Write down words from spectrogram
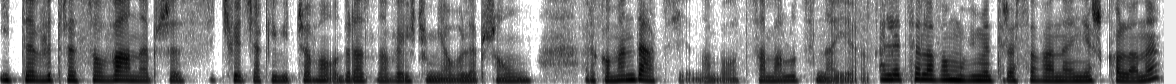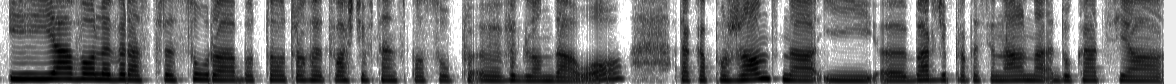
i te wytresowane przez Ćwierciakiewiczową od razu na wejściu miały lepszą rekomendację, no bo sama Lucyna je... Ale celowo mówimy tresowane, nie szkolone? I ja wolę wyraz tresura, bo to trochę właśnie w ten sposób e, wygląda wyglądało. Taka porządna i e, bardziej profesjonalna edukacja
